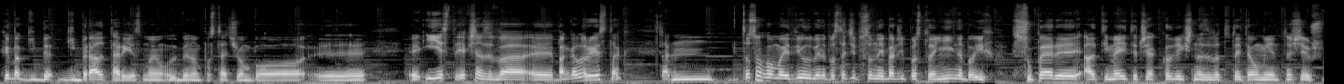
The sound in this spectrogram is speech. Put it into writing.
chyba Gib- Gibraltar jest moją ulubioną postacią, bo y, y, i jest, jak się nazywa, y, Bangalore jest, tak? Tak. Mm, to są chyba moje dwie ulubione postacie, bo są najbardziej prostolinijne, bo ich supery, ultimate, czy jakkolwiek się nazywa tutaj ta umiejętność, już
